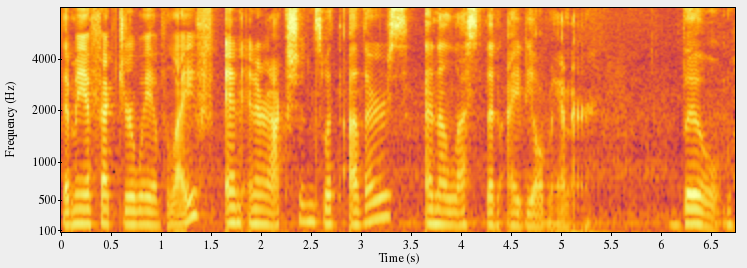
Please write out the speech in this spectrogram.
that may affect your way of life and interactions with others in a less than ideal manner. Boom.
